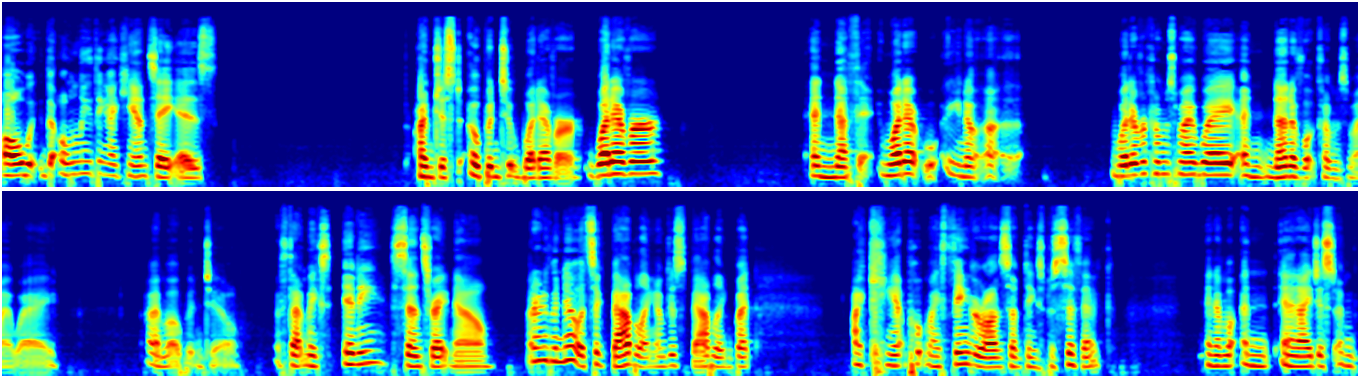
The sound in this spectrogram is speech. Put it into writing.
always, the only thing I can say is I'm just open to whatever, whatever, and nothing, whatever, you know, uh, whatever comes my way, and none of what comes my way, I'm open to. If that makes any sense right now, I don't even know. It's like babbling. I'm just babbling, but I can't put my finger on something specific. And I'm and and I just I'm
